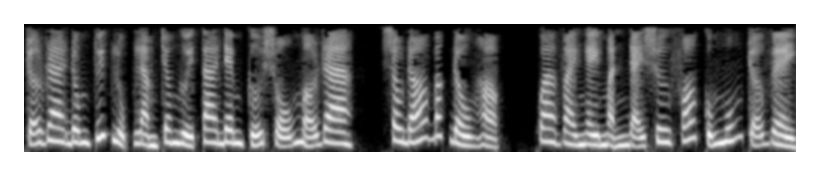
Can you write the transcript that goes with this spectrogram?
trở ra đông tuyết lục làm cho người ta đem cửa sổ mở ra, sau đó bắt đầu họp, qua vài ngày mạnh đại sư phó cũng muốn trở về,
